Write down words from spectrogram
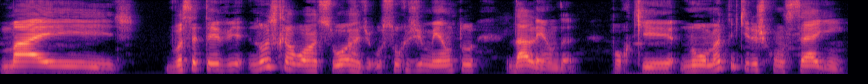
Mas você teve no Skyward Sword o surgimento da lenda. Porque no momento em que eles conseguem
